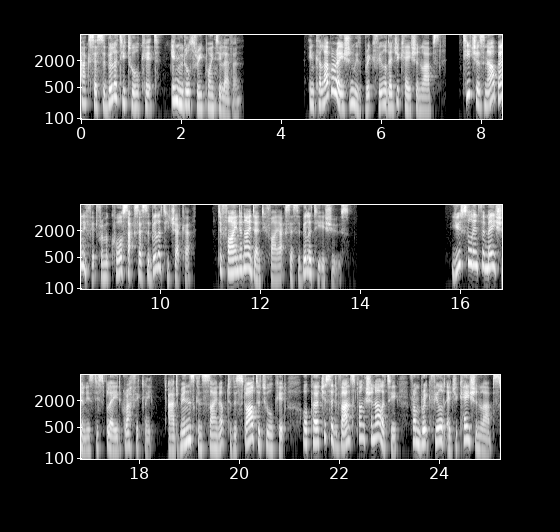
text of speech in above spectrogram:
Accessibility Toolkit in Moodle 3.11 In collaboration with Brickfield Education Labs, teachers now benefit from a course accessibility checker to find and identify accessibility issues. Useful information is displayed graphically. Admins can sign up to the Starter Toolkit or purchase advanced functionality from Brickfield Education Labs.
